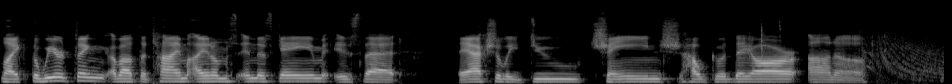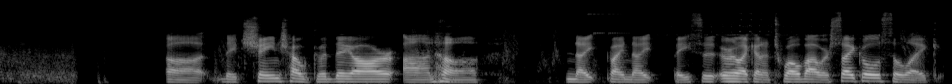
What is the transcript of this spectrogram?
like the weird thing about the time items in this game is that they actually do change how good they are on a uh they change how good they are on a night by night basis or like on a 12 hour cycle so like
